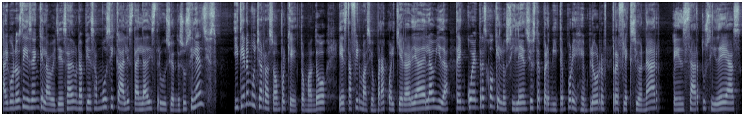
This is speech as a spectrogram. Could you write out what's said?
Algunos dicen que la belleza de una pieza musical está en la distribución de sus silencios. Y tiene mucha razón porque tomando esta afirmación para cualquier área de la vida, te encuentras con que los silencios te permiten, por ejemplo, reflexionar, pensar tus ideas,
